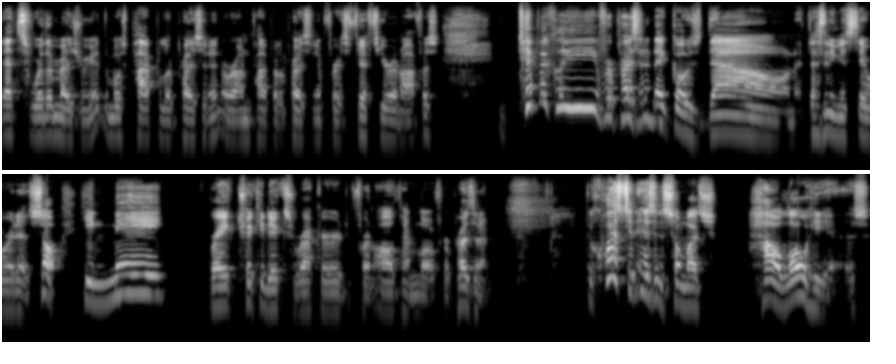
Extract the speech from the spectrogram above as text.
that's where they're measuring it, the most popular president or unpopular president for his fifth year in office. Typically, for a president, that goes down. It doesn't even stay where it is. So he may break Tricky Dick's record for an all-time low for president. The question isn't so much how low he is.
